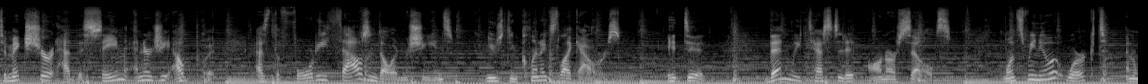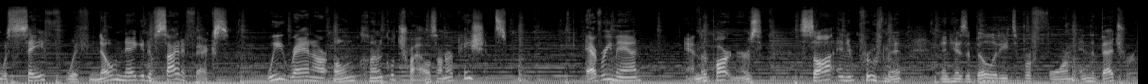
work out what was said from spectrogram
to make sure it had the same energy output as the $40,000 machines used in clinics like ours. It did. Then we tested it on ourselves. Once we knew it worked and was safe with no negative side effects, we ran our own clinical trials on our patients. Every man and their partners saw an improvement in his ability to perform in the bedroom.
